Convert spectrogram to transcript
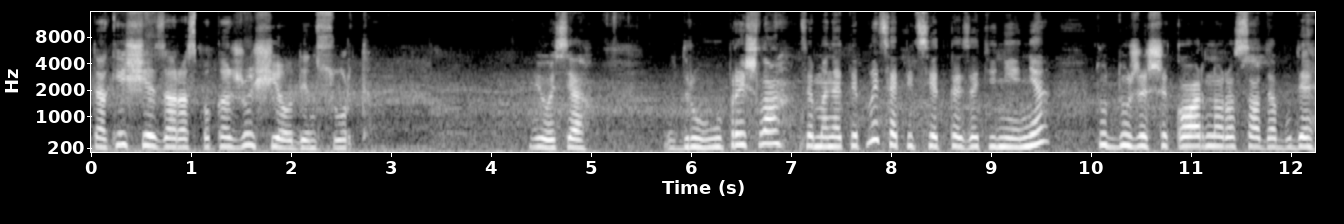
Так, і ще зараз покажу ще один сорт. І ось я в другу прийшла. Це в мене теплиця під сіткою затінення. Тут дуже шикарно розсада буде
